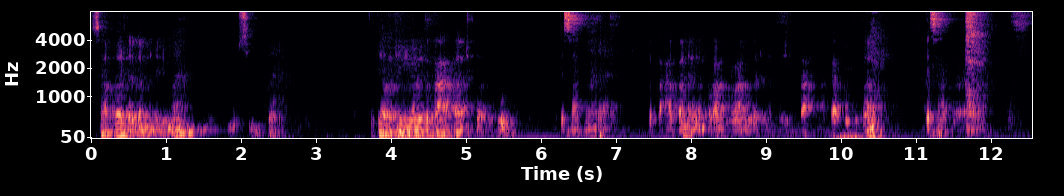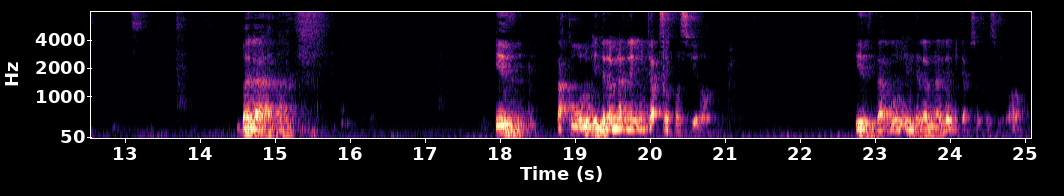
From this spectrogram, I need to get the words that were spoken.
sabar dalam menerima musibah. Jadi ada yang ketaatan juga butuh kesabaran. Ketaatan dalam perang-perang juga dalam perintah maka butuhkan kesabaran. Bala. Id takulu in dalam negeri ngucap sapa sira. Id takulu in dalam negeri ngucap sapa sira.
